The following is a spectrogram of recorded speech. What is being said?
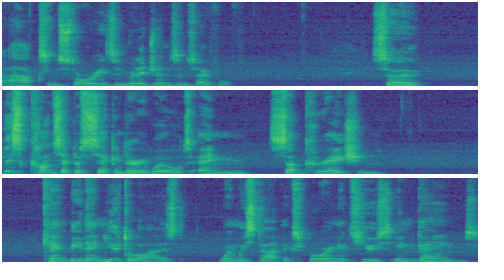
arcs and stories and religions and so forth. So this concept of secondary worlds and subcreation can be then utilized when we start exploring its use in games.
